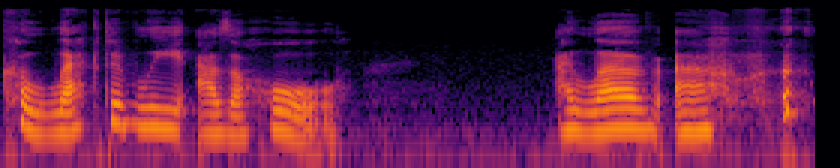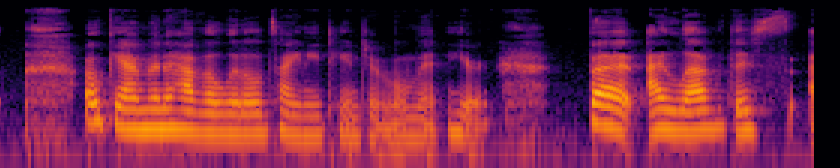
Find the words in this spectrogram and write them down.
collectively as a whole, I love, uh, okay, I'm going to have a little tiny tangent moment here. But I love this, uh,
